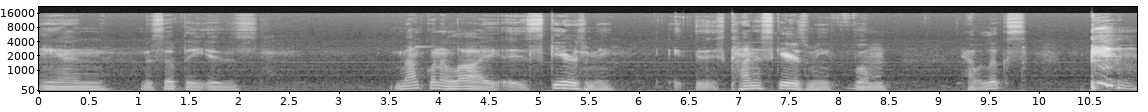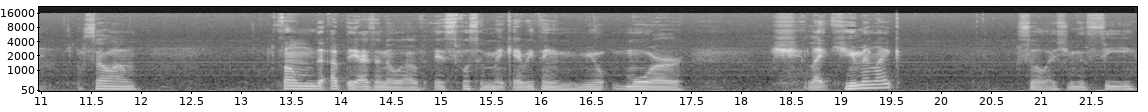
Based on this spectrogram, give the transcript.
and this update is not gonna lie, it scares me. It, it kind of scares me from how it looks. So um, from the update as I know of, it's supposed to make everything more like human-like. So as you can see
